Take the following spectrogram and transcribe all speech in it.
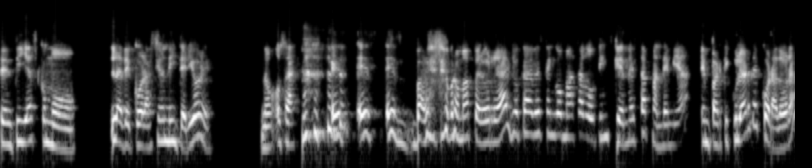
sencillas como la decoración de interiores, ¿no? O sea, es, es, es, parece broma, pero es real. Yo cada vez tengo más adultings que en esta pandemia, en particular decoradoras.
